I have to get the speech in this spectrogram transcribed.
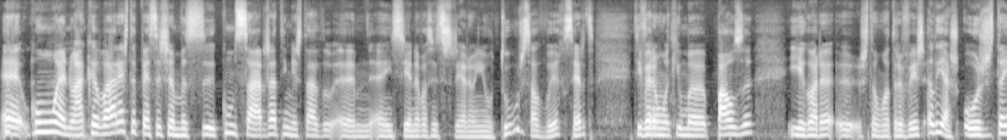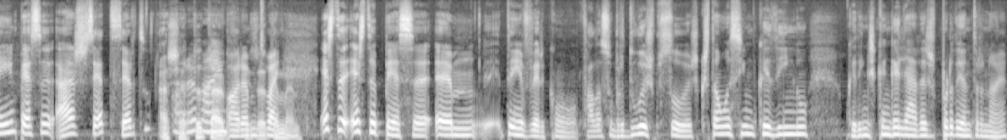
Eh, com um ano a acabar, esta peça chama-se Começar, já tinha estado eh, em cena, vocês estrearam em outubro, salvo erro, certo? Tiveram aqui uma pausa e agora eh, estão outra vez. Aliás, hoje têm peça às sete, certo? Às Ora sete da bem. tarde. Ora, muito bem. Esta, esta peça hum, tem a ver com. fala sobre duas pessoas que estão assim um bocadinho, um bocadinho escangalhadas por dentro, não é?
